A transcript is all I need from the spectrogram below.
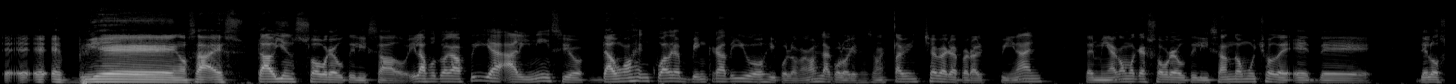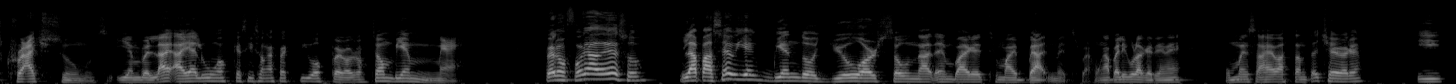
es, es, bien, o sea, está bien sobreutilizado. Y la fotografía al inicio da unos encuadres bien creativos y por lo menos la colorización está bien chévere, pero al final termina como que sobreutilizando mucho de, de, de los crash zooms. Y en verdad hay algunos que sí son efectivos, pero otros son bien meh. Pero fuera de eso, La pasé bien viendo You Are So Not Invited to My Bat Mitzvah. Una película que tiene un mensaje bastante chévere y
